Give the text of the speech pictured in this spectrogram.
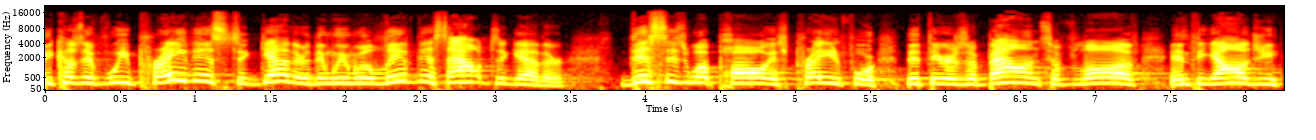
Because if we pray this together, then we will live this out together. This is what Paul is praying for that there is a balance of love and theology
